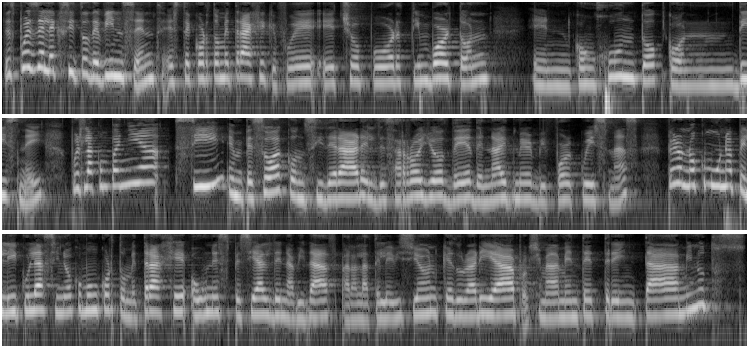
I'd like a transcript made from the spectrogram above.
Después del éxito de Vincent, este cortometraje que fue hecho por Tim Burton, en conjunto con Disney, pues la compañía sí empezó a considerar el desarrollo de The Nightmare Before Christmas, pero no como una película, sino como un cortometraje o un especial de Navidad para la televisión que duraría aproximadamente 30 minutos.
